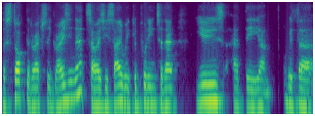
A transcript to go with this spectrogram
the stock that are actually grazing that. So as you say, we could put into that use at the um, with uh,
